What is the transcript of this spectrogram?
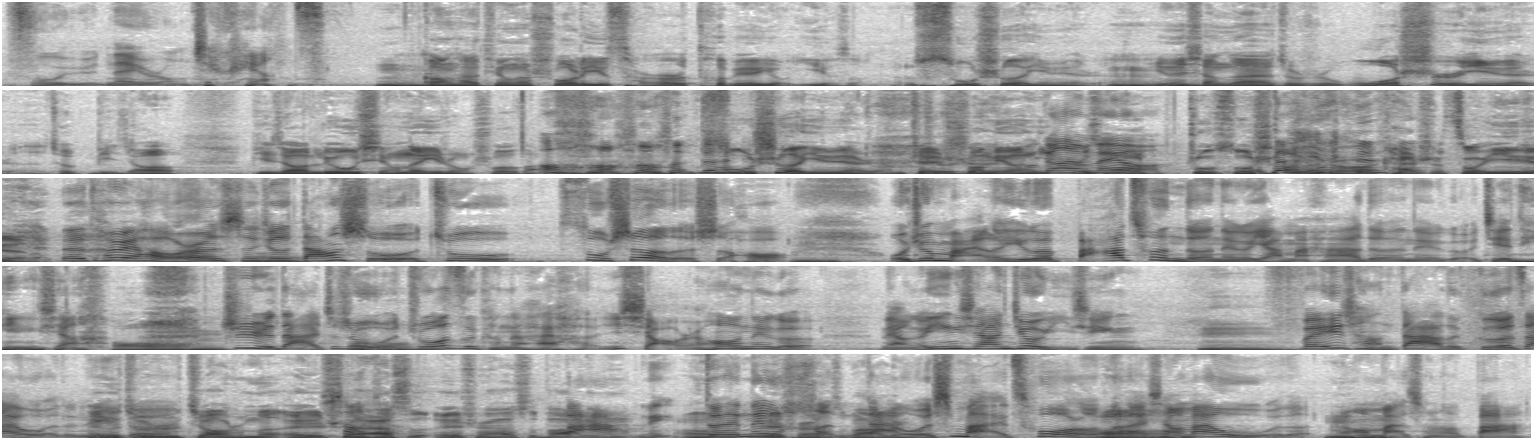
赋予内容这个样子。嗯，刚才听他说了一词儿，特别有意思，宿舍音乐人。嗯因为现在就是卧室音乐人，就比较、比较流行的一种说法。哦，对，宿舍音乐人，这说明你是从住宿舍的时候开始做音乐的。呃，特别好玩的是，就是当时我住宿舍的时候，我就买了一个八寸的那个雅马哈的那个监听音箱，哦，巨大，就是我哦。桌子可能还很小，然后那个两个音箱就已经嗯，非常大的搁在我的那个就是叫什么 HS HS 八八零零，，对，那个很大，我是买错了，哦本来想买五的，然后买成了八，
